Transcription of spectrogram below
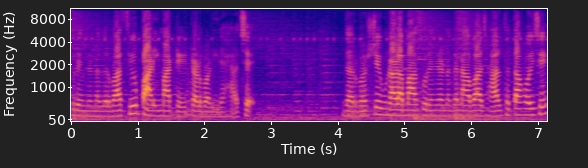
સુરેન્દ્રનગર વાસીઓ પાણી માટે ટળવળી રહ્યા છે. દર વર્ષે ઉનાળામાં સુરેન્દ્રનગરના અવાજ હાલ થતા હોય છે.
